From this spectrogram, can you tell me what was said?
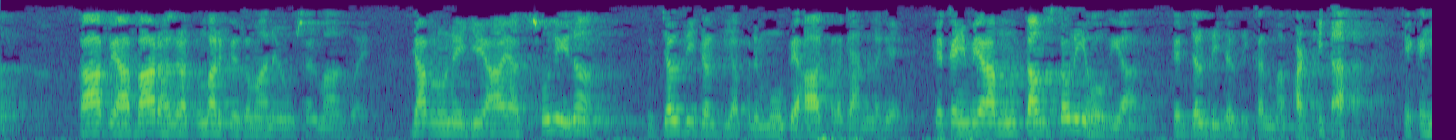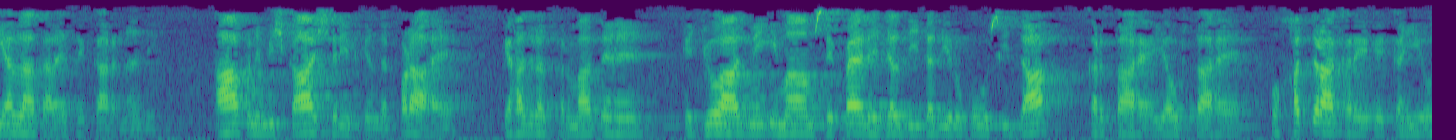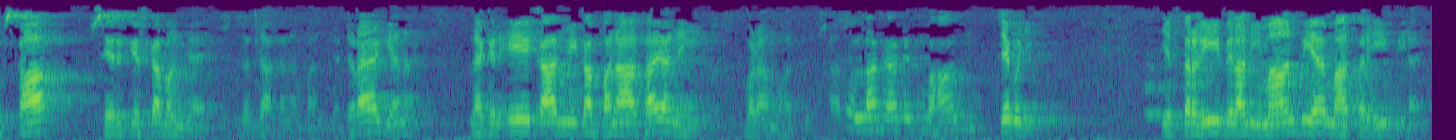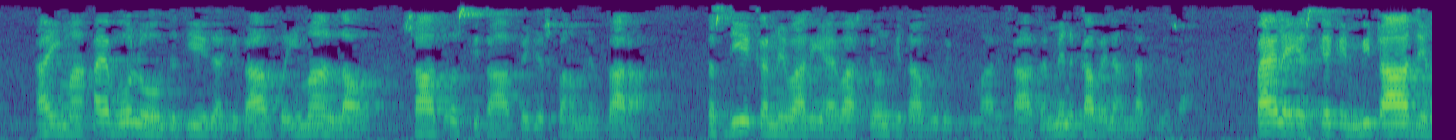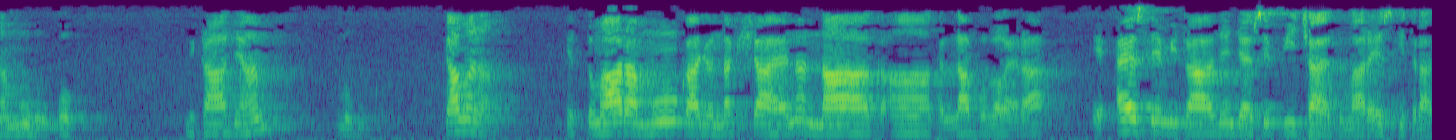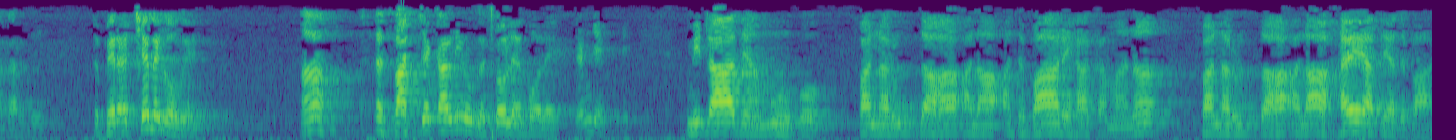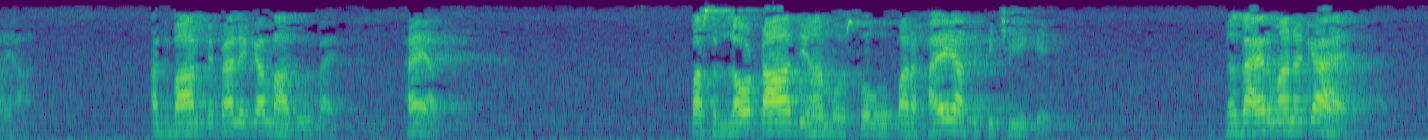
کاب احبار حضرت عمر کے زمانے میں مسلمان ہوئے۔ جب انہوں نے یہ آیت سنی نا، تو جلدی جلدی اپنے منہ پہ ہاتھ لگانے لگے کہ کہیں میرا منہ تمس تو نہیں ہو گیا، پھر جلدی جلدی کلمہ پھٹ گیا کہ کہیں اللہ تعالیٰ ایسے کار نہ دے۔ آپ نے مشکاش شریف کے اندر پڑھا ہے کہ حضرت فرماتے ہیں کہ جو آدمی امام سے پہلے جلدی جلدی رکو سیدھا کرتا ہے یا اٹھتا ہے، وہ خطرہ کرے کہ کہیں اس کا سر کس کا بن جائے گدا کا نام بن جائے۔ ڈرایا گیا نا۔ لیکن ایک آدمی کا بنا تھا یا نہیں؟ بڑا محتو اللہ کا کہ تم بحال نہیں۔ دیکھو جی یہ ترغیب ایمان بھی ہے ماں ترغیب بھی ہے۔ اے ایمان، اے وہ لوگ جو دیے گا کتاب کو ایمان لاؤ ساتھ اس کتاب کے جس کو ہم نے اتارا، تصدیق کرنے والی ہے، واسطے ان کتابوں کے تمہارے ساتھ من کا ولانت میں ساتھ پہلے اس کے کہ مٹا دیں ہم منہ کو۔ مٹا دیں ہم منہ کو۔ کیا مانا؟ کہ تمہارا منہ کا جو نقشہ ہے نا، ناک، آنکھ، لب وغیرہ ایسے مٹا دیں جیسے پیچھا ہے تمہارا، اس کی طرح کر دیں۔ تو پھر اچھے لگو گے؟ ہاں؟ بچے کا نہیں ہوگے سولے بولے سمجھے مٹا دیں منہ کو۔ فن ردا اللہ ادبار کا مانا فن ردا اللہ ہے ادبار ادبار سے پہلے کیا معذوف ہے؟ حیات۔ پس لوٹا دیں ہم اس کو اوپر حیات پچھلی کے۔ ظاہر مانا کیا ہے؟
